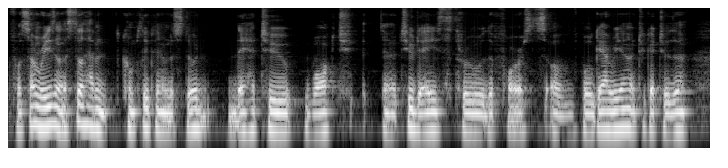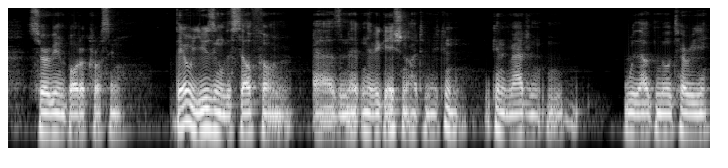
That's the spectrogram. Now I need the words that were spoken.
For some reason, I still haven't completely understood. They had to walk uh, two days through the forests of Bulgaria to get to the Serbian border crossing. They were using the cell phone as a navigation item. You can you can imagine without military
